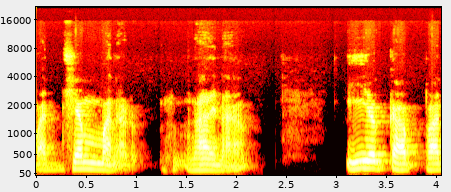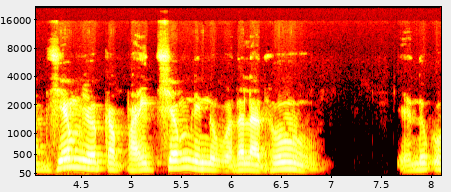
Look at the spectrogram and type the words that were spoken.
పద్యం అన్నాడు. నాయన ఈ యొక్క పద్యం యొక్క పైత్యం నిన్ను వదలదు. ఎందుకు?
